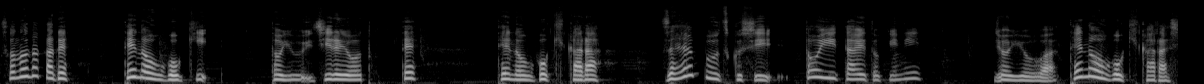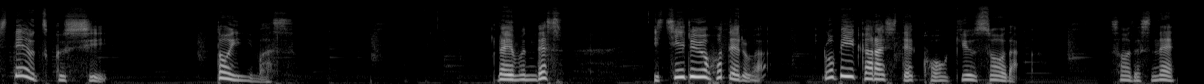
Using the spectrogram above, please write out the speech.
その中で手の動きという一例をとって手の動きから全部美しいと言いたい時に女優は手の動きからして美しいと言います。例文です。一流ホテルはロビーからして高級そうだ。そうですね。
